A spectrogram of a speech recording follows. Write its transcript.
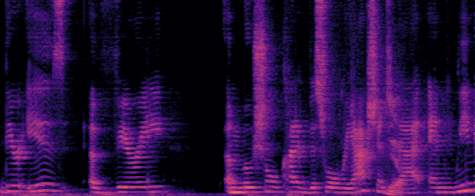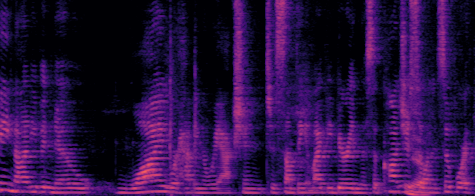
there is a very emotional kind of visceral reaction to Yeah. that. And we may not even know why we're having a reaction to something. It might be buried in the subconscious so on and so forth.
